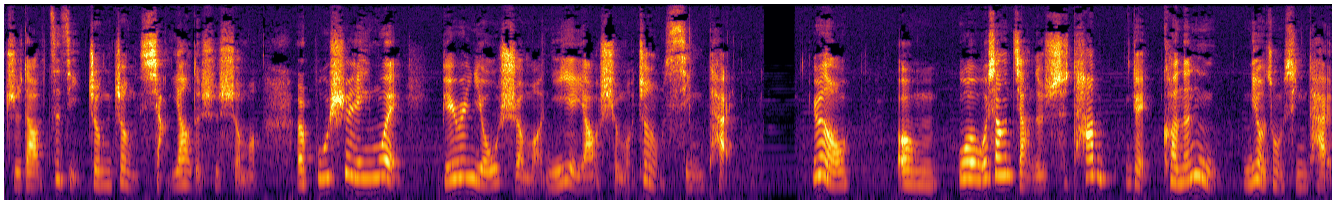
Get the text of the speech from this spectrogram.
知道自己真正想要的是什么，而不是因为别人有什么你也要什么这种心态。You know，嗯，我我想讲的是，他 OK？可能你你有这种心态。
